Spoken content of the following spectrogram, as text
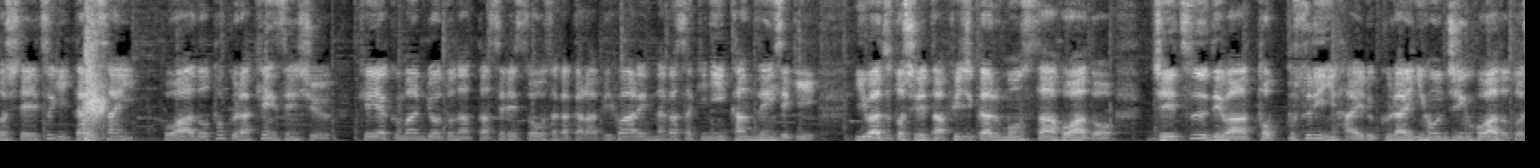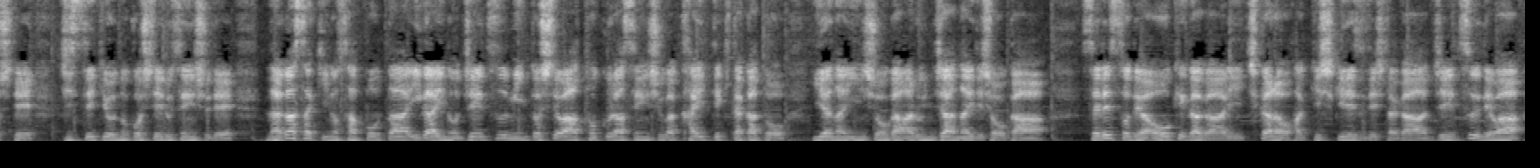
そして次、第3位、フォワード都倉賢選手、契約満了となったセレッソ大阪から V・ファーレン長崎に完全移籍、言わずと知れたフィジカルモンスターフォワード、J2 ではトップ3に入るくらい日本人フォワードとして実績を残している選手で、長崎のサポーター以外の J2 民としては都倉選手が帰ってきたかと嫌な印象があるんじゃないでしょうか。セレッソでは大怪我があり力を発揮しきれずでしたが、J2 では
